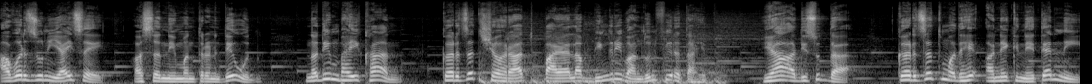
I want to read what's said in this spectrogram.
आवर्जून यायचंय असं निमंत्रण देऊन नदीमभाई खान कर्जत शहरात पायाला भिंगरी बांधून फिरत आहेत. याआधीसुद्धा कर्जतमध्ये अनेक नेत्यांनी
